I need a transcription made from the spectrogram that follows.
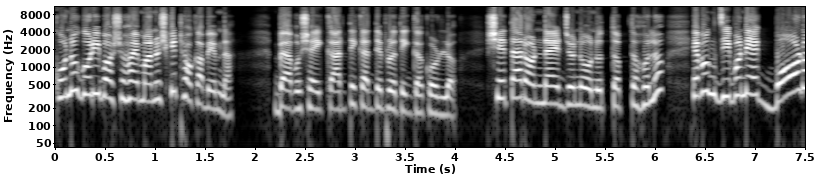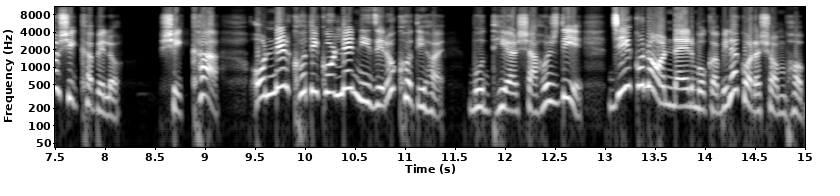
কোনো গরিব অসহায় মানুষকে ঠকাবেন না। ব্যবসায়ী কাঁদতে কাঁদতে প্রতিজ্ঞা করল। সে তার অন্যায়ের জন্য অনুত্তপ্ত হলো এবং জীবনে এক বড় শিক্ষা পেল। শিক্ষা, অন্যের ক্ষতি করলে নিজেরও ক্ষতি হয়। বুদ্ধি আর সাহস দিয়ে যে কোনো অন্যায়ের মোকাবিলা করা সম্ভব।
